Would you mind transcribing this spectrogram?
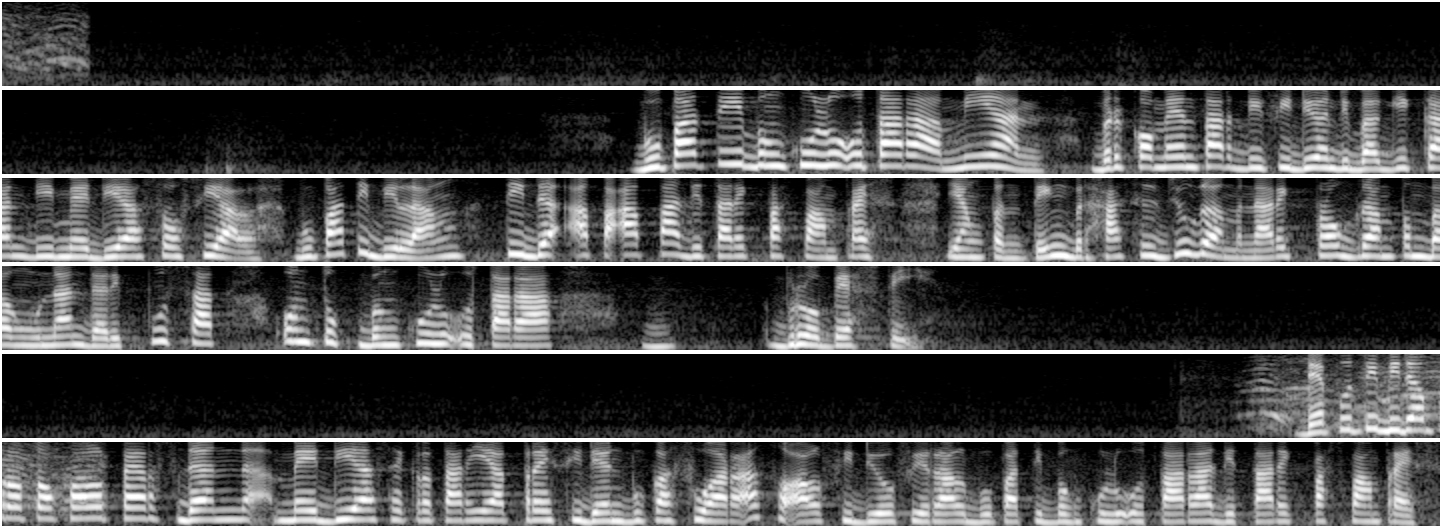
Bupati Bengkulu Utara, Mian, berkomentar di video yang dibagikan di media sosial. Bupati bilang tidak apa-apa ditarik pas pampres. Yang penting berhasil juga menarik program pembangunan dari pusat untuk Bengkulu Utara Brobesti. Deputi Bidang Protokol Pers dan Media Sekretariat Presiden buka suara soal video viral Bupati Bengkulu Utara ditarik pas pampres.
